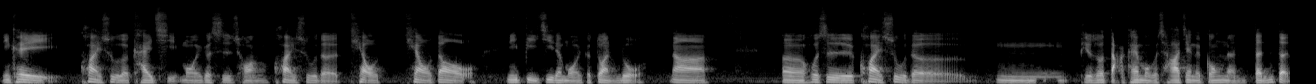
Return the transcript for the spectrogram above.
你可以快速的开启某一个视窗，快速的跳跳到你笔记的某一个段落，那。呃，或是快速的，嗯，比如说打开某个插件的功能等等，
